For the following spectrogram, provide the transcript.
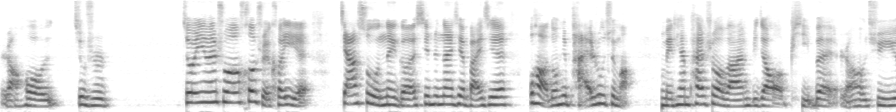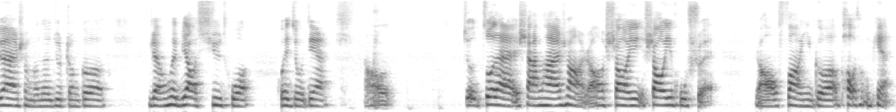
然后就是就是因为说喝水可以加速那个新陈代谢，把一些不好的东西排出去嘛。每天拍摄完比较疲惫，然后去医院什么的，就整个人会比较虚脱。回酒店，然后就坐在沙发上，然后烧一烧一壶水，然后放一个泡腾片，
